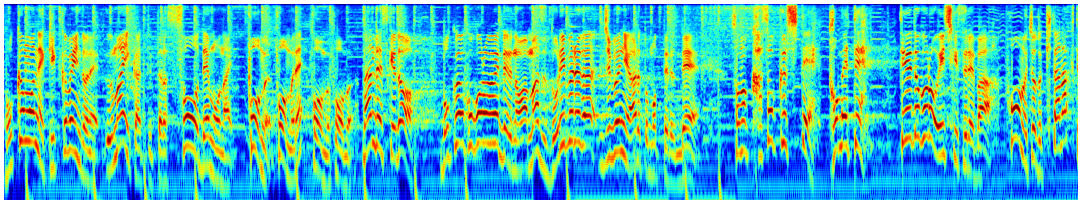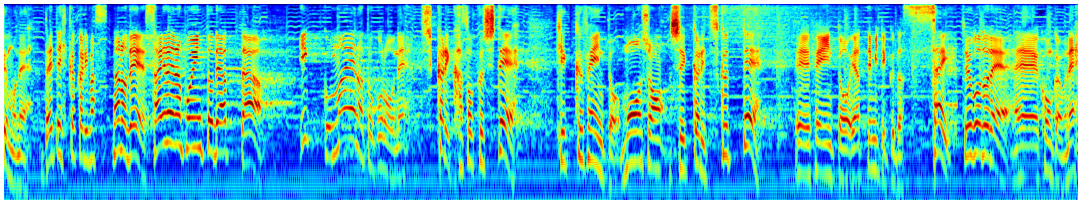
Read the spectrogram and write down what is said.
僕もねキックフェイントねうまいかって言ったらそうでもない。フォームフォームね。フォームフォーム。なんですけど僕が心がけてるのはまずドリブルが自分にはあると思ってるんでその加速して止めてっていうところを意識すればフォームちょっと汚くてもね大体引っかかります。なので最大のポイントであった1個前のところをねしっかり加速してキックフェイントモーションしっかり作ってえー、フェイントをやってみてください。ということで、えー、今回もね、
